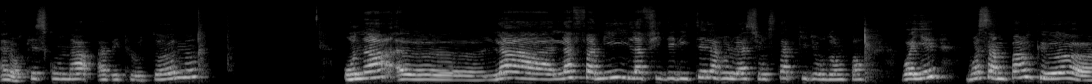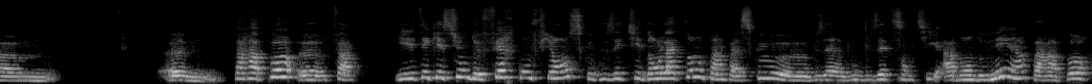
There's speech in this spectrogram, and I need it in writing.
Alors, qu'est-ce qu'on a avec l'automne? On a euh, la, famille, la fidélité, la relation stable qui dure dans le temps. Vous voyez, moi, ça me parle que euh, euh, par rapport, enfin, il était question de faire confiance, que vous étiez dans l'attente, hein, parce que vous, vous êtes senti abandonné hein, par rapport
